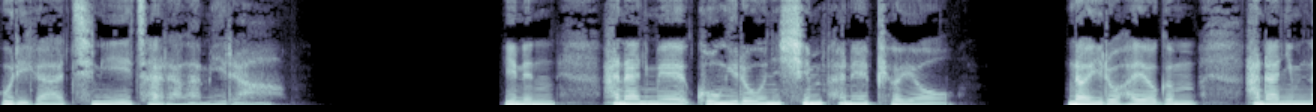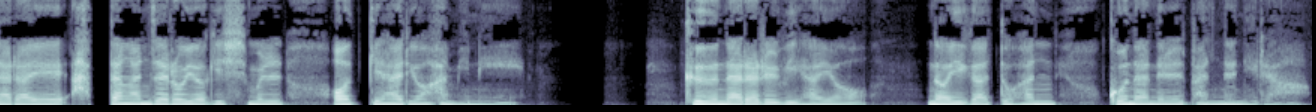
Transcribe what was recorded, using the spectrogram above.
우리가 친히 자랑함이라. 이는 하나님의 공의로운 심판의 표요. 너희로 하여금 하나님 나라의 합당한 자로 여기심을 얻게 하려 함이니 그 나라를 위하여 너희가 또한 고난을 받느니라.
